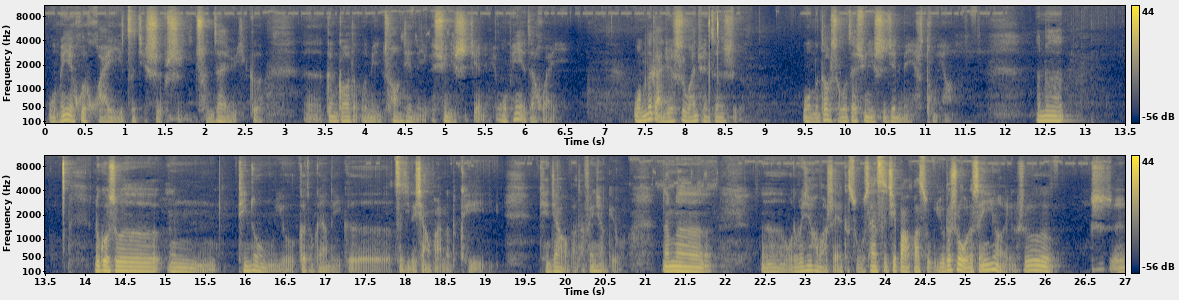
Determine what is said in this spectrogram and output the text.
我们也会怀疑自己是不是存在于一个呃更高的文明创建的一个虚拟世界里面，我们也在怀疑。我们的感觉是完全真实的，我们到时候在虚拟世界里面也是同样的。那么，如果说嗯，听众有各种各样的一个自己的想法呢，都可以添加我，把它分享给我。那么，嗯，我的微信号码是 x 五三四七八五八四五。有的时候我的声音啊，有时候是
